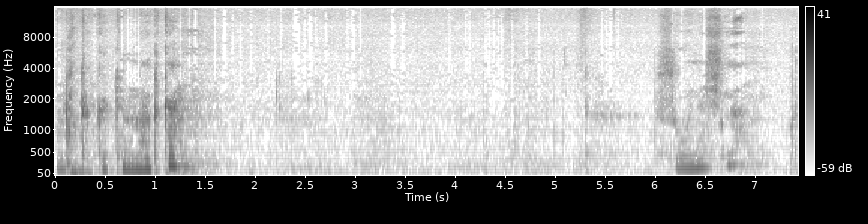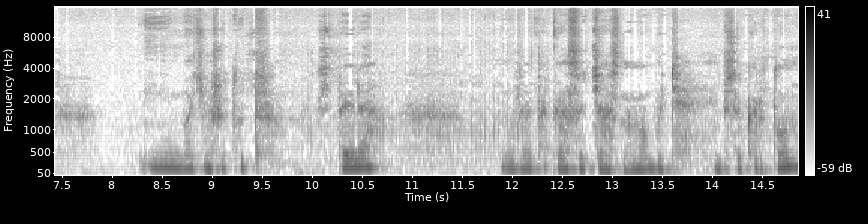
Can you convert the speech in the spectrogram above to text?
Ось така кімнатка. сонячна. І бачимо, що тут стеля вже така сучасна, мабуть, гіпсокартон.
